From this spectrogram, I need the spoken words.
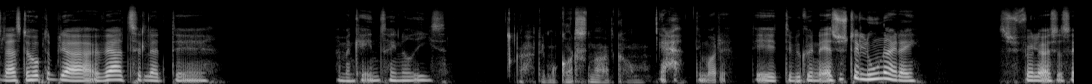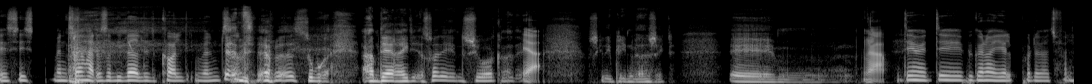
lad os da håbe, det bliver værd til, at, øh, at man kan indtage noget is. Ah, det må godt snart komme. Ja, det må det. Det, det begynder. Jeg synes, det er luner i dag. Selvfølgelig også, jeg sagde sidst. Men så har det så lige været lidt koldt i Ja, mellemtiden. det har været super godt. Jamen, det er rigtigt. Jeg tror, det er en 7 grad. Ja. Så skal det blive en vejrudsigt. Øhm, Ja, det, det begynder at hjælpe på det i hvert fald.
